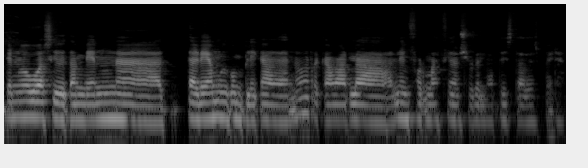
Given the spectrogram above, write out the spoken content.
de nuevo ha sido también una tarea muy complicada, ¿no? Recabar la, información sobre la lista de espera.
